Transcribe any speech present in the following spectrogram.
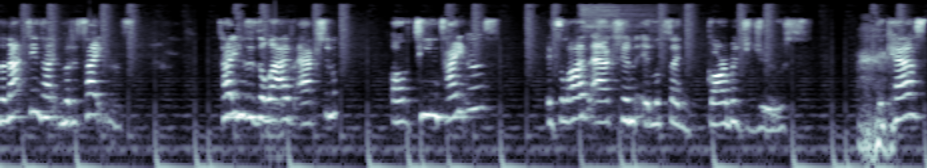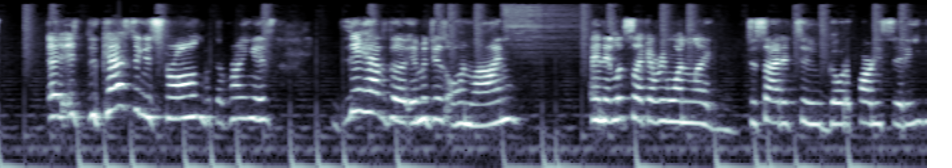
not Teen Titans, but it's Titans. Titans is the live action of Teen Titans. It's live action. It looks like garbage juice. The cast, uh, it, the casting is strong, but the problem is they have the images online, and it looks like everyone like decided to go to Party City,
